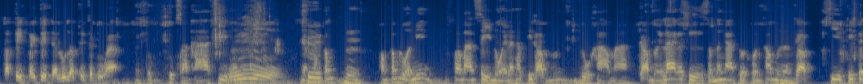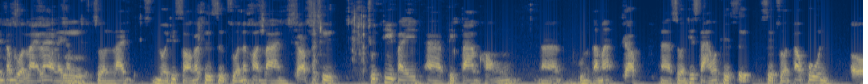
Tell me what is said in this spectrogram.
จะติดไม่ติดแต่ยลุ้นระทึกกันอยู่ฮะทุกทุกสาขาอาชีพอืมอย่างคือของตำอืม ของตำรวจนี่ประมาณสี่หน่วยนะครับ ที่ครัผบมดูข่าวมาครับหน่วยแรกก็คือสำนักงานตรวจคนเข้าเมืองครับที่ที่เป็นตำรวจรายแรกเลยครับอืมส่วนรายหน่วยที่สองก็คือสืบสวนนครบาลครับก็คือชุดที่ไปอ่าติดตามของอ่าคุณตามะครับอ่าส่วนที่สามก็คือสืบสืบสวนเตาปูน โอ้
